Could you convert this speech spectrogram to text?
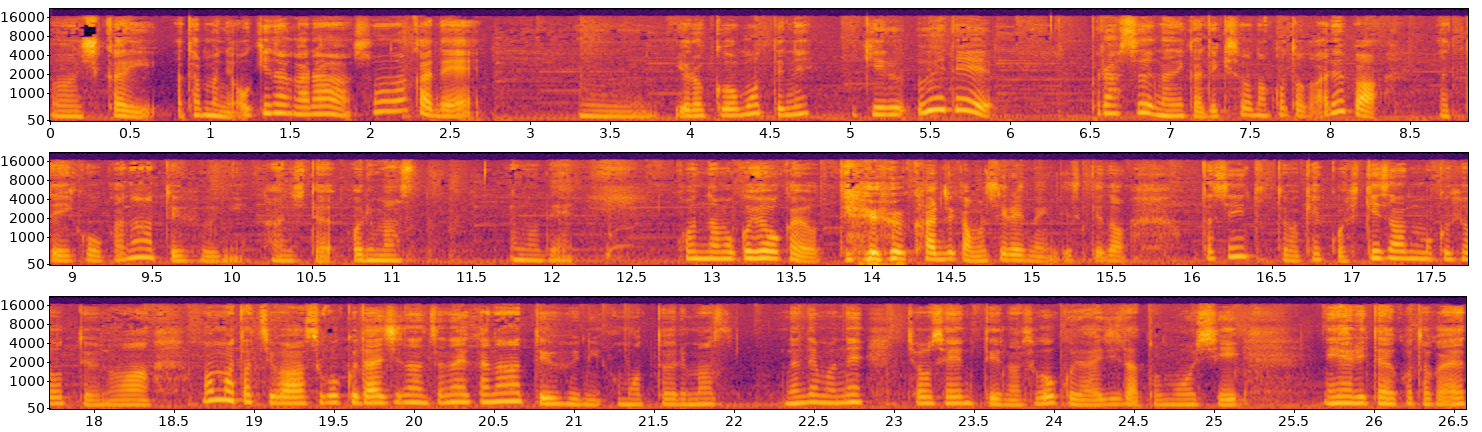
うん、しっかり頭に置きながらその中で、うん、余力を持ってね生きる上でプラス何かできそうなことがあればやっていこうかなというふうに感じております。なのでこんな目標かよっていう感じかもしれないんですけど私にとっては結構引き算の目標っていうのはママたちはすごく大事なんじゃないかなっていうふうに思っております。何でもね挑戦っていうのはすごく大事だと思うし、ね、やりたいことが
